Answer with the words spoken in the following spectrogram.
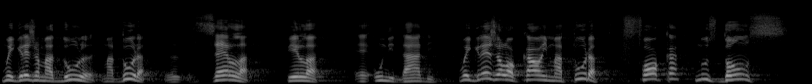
Uma igreja madura, madura zela pela é, unidade. Uma igreja local imatura foca nos dons.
